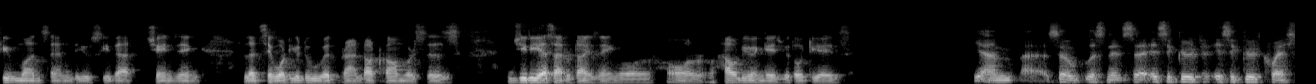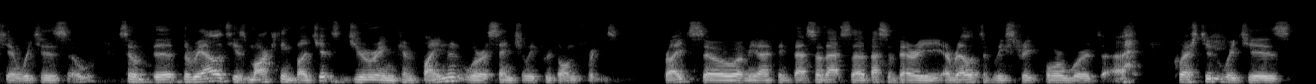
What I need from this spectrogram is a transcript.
few months? And do you see that changing? Let's say what you do with brand.com versus gds advertising or or how do you engage with otas yeah um, uh, so listen it's a, it's a good it's a good question which is so the the reality is marketing budgets during confinement were essentially put on freeze right so i mean i think that so that's a that's a very a relatively straightforward uh, question which is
